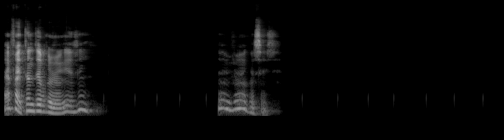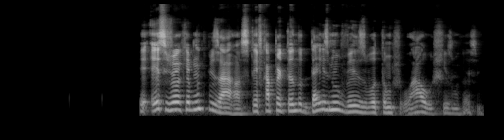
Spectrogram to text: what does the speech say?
É, faz tanto tempo que eu joguei assim? O jogo, vocês? Esse jogo aqui é muito bizarro. Ó. Você tem que ficar apertando 10 mil vezes o botão ou X, uma coisa assim.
